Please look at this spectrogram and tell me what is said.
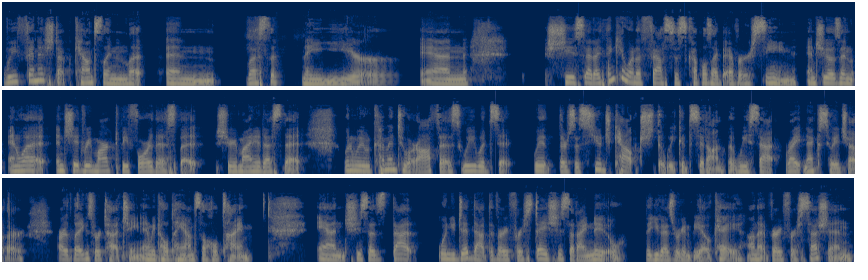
we finished up counseling in, le- in less than a year and she said, I think you're one of the fastest couples I've ever seen. And she goes, and, and what, and she had remarked before this, but she reminded us that when we would come into her office, we would sit, we, there's this huge couch that we could sit on, but we sat right next to each other. Our legs were touching and we'd hold hands the whole time. And she says that when you did that the very first day, she said, I knew that you guys were going to be okay on that very first session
